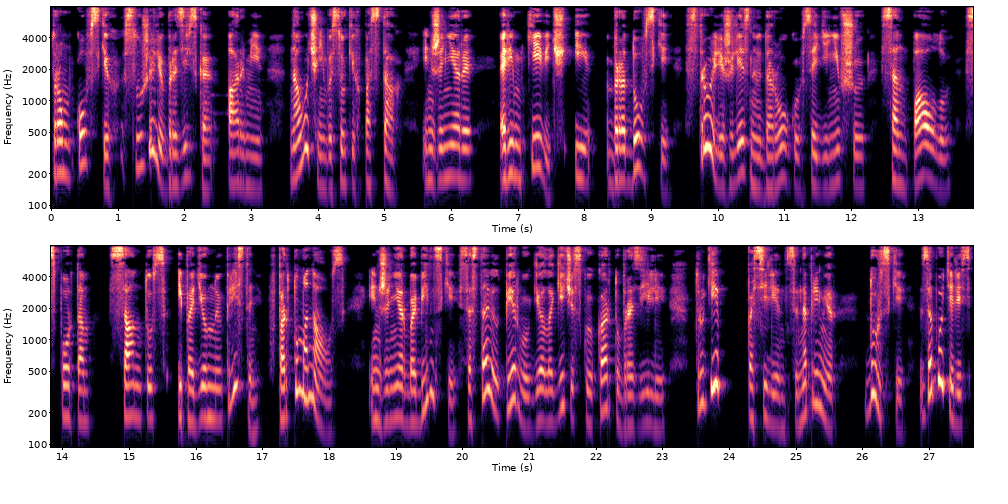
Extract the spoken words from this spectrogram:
Тромковских служили в бразильской армии на очень высоких постах. Инженеры Римкевич и Бродовский строили железную дорогу, соединившую Сан-Паулу с портом Сантус и подъемную пристань в порту Манаус. Инженер Бабинский составил первую геологическую карту Бразилии. Другие поселенцы, например, Дурский, заботились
